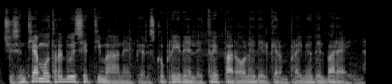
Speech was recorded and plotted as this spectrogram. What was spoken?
Ci sentiamo tra due settimane per scoprire le tre parole del Gran Premio del Bahrain.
